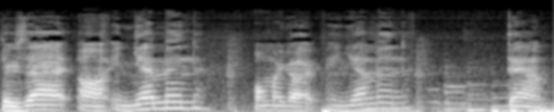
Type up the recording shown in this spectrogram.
there's that. Uh, in Yemen, oh my God, in Yemen, damn,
